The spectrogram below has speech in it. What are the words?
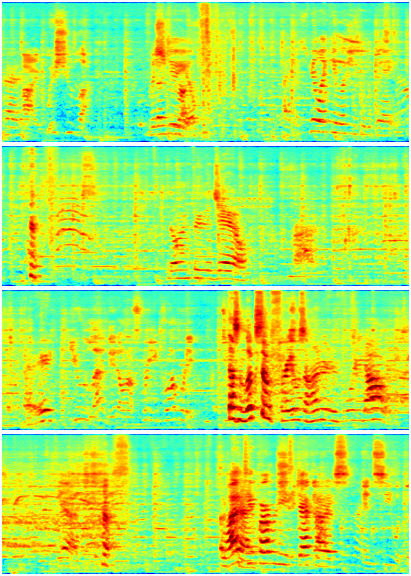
Okay. I wish you luck. Wish Or do you? luck. I feel like he wishes me pain. Going through the jail. Okay. You landed on a free property. Doesn't look so free. It was one hundred and forty dollars. Yeah. So I have two properties jackpot. Dice and see what the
